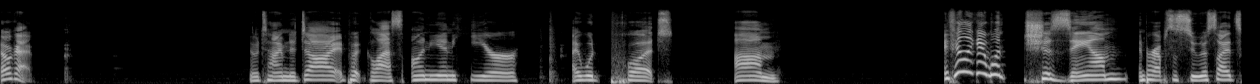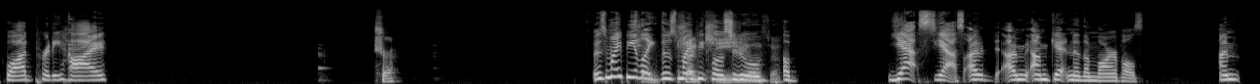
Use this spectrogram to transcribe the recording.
Okay. No Time to Die. I'd put Glass Onion here. I would put, um, I feel like I want Shazam and perhaps the Suicide Squad pretty high. Sure. This might be like those might be closer to a, a, Yes, yes. I I'm I'm getting to the Marvels. I'm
